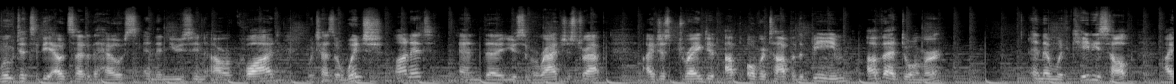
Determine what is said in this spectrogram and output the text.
moved it to the outside of the house, and then using our quad, which has a winch on it, and the use of a ratchet strap, I just dragged it up over top of the beam of that dormer, and then with Katie's help, I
